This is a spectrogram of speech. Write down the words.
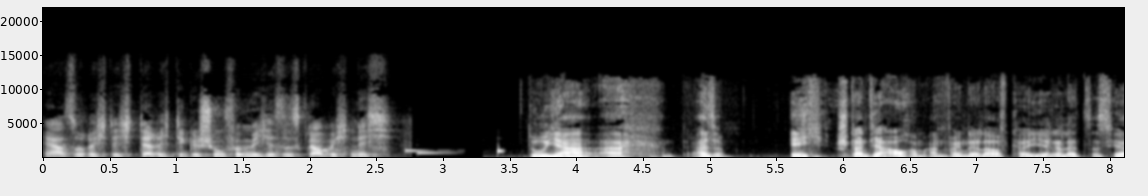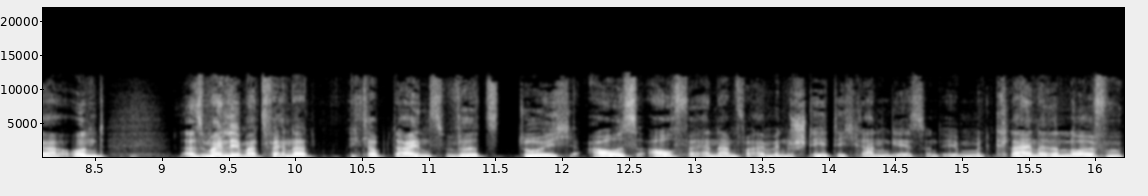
ja, so richtig der richtige Schuh für mich ist es, glaube ich, nicht. Du ja, äh, also ich stand ja auch am Anfang der Laufkarriere letztes Jahr und also mein Leben hat's verändert. Ich glaube, deins wird's durchaus auch verändern, vor allem wenn du stetig rangehst und eben mit kleineren Läufen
